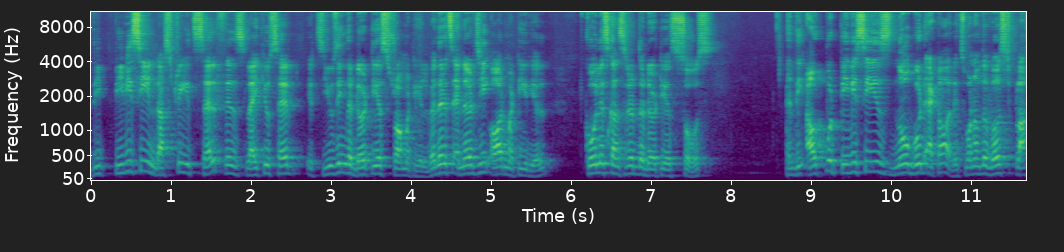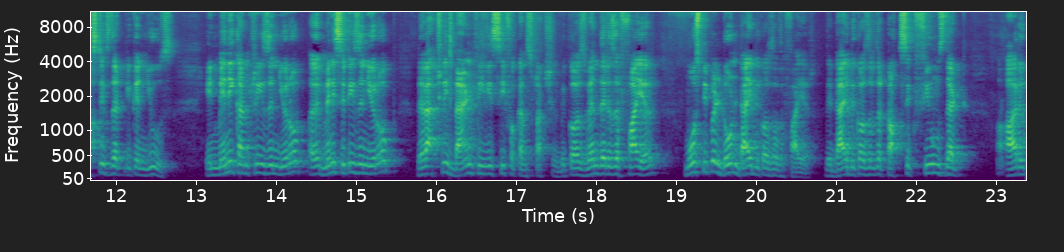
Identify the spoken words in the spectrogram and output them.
the PVC industry itself is, like you said, it's using the dirtiest raw material, whether it's energy or material. Coal is considered the dirtiest source. And the output PVC is no good at all. It's one of the worst plastics that you can use. In many countries in Europe, uh, many cities in Europe, they've actually banned PVC for construction because when there is a fire, most people don't die because of the fire. They die because of the toxic fumes that are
